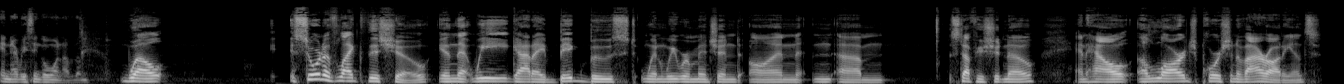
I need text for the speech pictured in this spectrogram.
in every single one of them. Well, sort of like this show in that we got a big boost when we were mentioned on um, stuff you should know, and how a large portion of our audience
